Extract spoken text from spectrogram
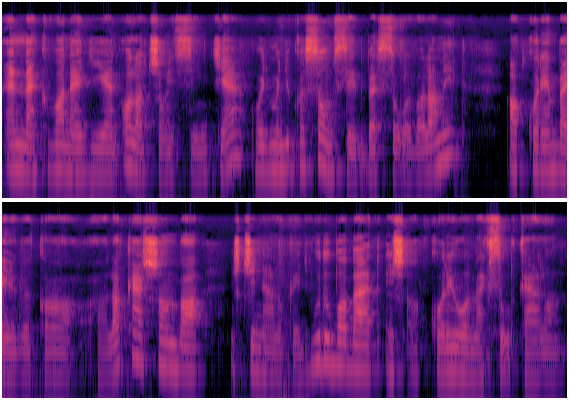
ennek van egy ilyen alacsony szintje, hogy mondjuk a szomszéd beszól valamit, akkor én bejövök a, a lakásomba, és csinálok egy vudubabát, és akkor jól megszurkálom.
